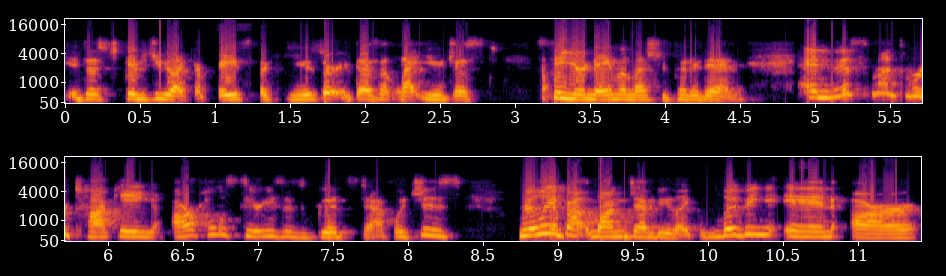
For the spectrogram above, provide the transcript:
it just gives you like a Facebook user. It doesn't let you just see your name unless you put it in. And this month we're talking. Our whole series is good stuff, which is really about longevity, like living in our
